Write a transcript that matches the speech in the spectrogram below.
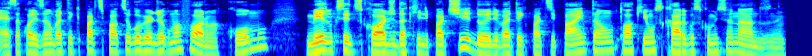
essa coalizão vai ter que participar do seu governo de alguma forma. Como? Mesmo que você discorde daquele partido, ele vai ter que participar, então toque uns cargos comissionados, né?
